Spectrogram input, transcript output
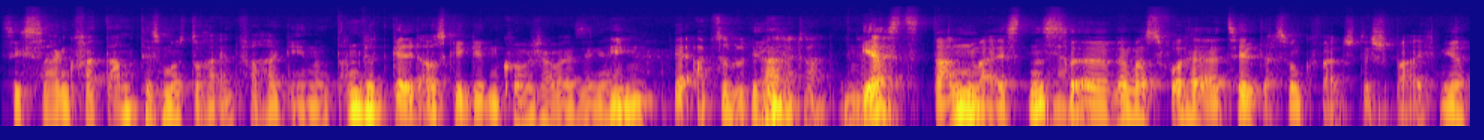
sich sagen, verdammt, das muss doch einfacher gehen. Und dann wird Geld ausgegeben, komischerweise. Gell? In, ja, absolut, Ja, in der Tat. In der Tat. Erst dann meistens, Ja. äh, wenn man es vorher erzählt, ach so ein Quatsch, das spare ich mir.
